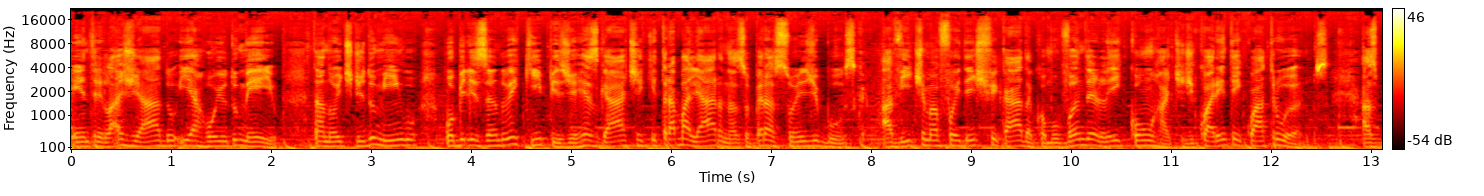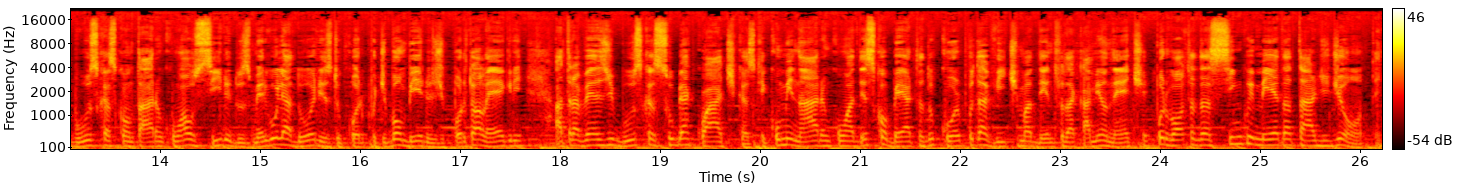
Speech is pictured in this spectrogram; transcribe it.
entre Lajeado e Arroio do Meio, na noite de domingo, mobilizando equipes de resgate que trabalharam nas operações de busca. A vítima foi identificada como Vanderlei Conrad, de 44 anos. As buscas contaram com o auxílio dos mergulhadores do Corpo de Bombeiros de Porto Alegre através de buscas subaquáticas que culminaram com a descoberta do corpo da vítima dentro da caminhonete por volta das 5 e meia da tarde de ontem.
